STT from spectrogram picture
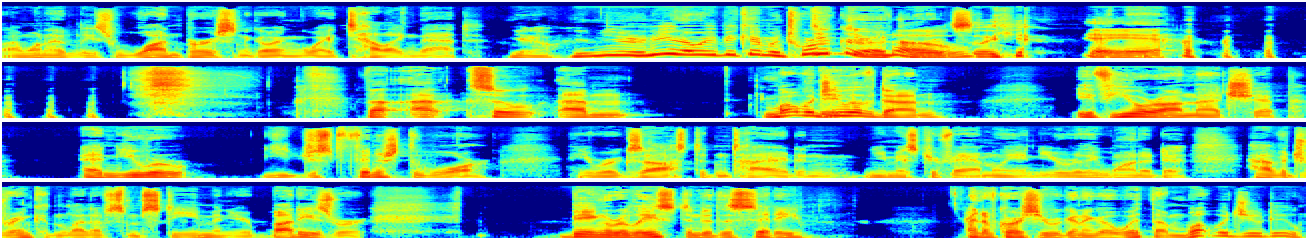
I want at least one person going away telling that. You know, you, you know, he became a twerker you afterwards. know? Like, Yeah, yeah. yeah. but uh, so, um, what would you have done if you were on that ship and you were you just finished the war, you were exhausted and tired, and you missed your family, and you really wanted to have a drink and let off some steam, and your buddies were being released into the city, and of course you were going to go with them. What would you do?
